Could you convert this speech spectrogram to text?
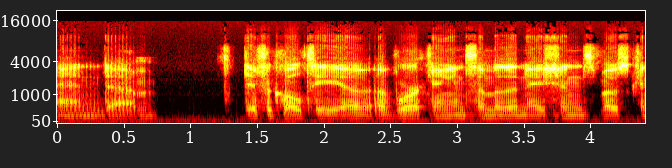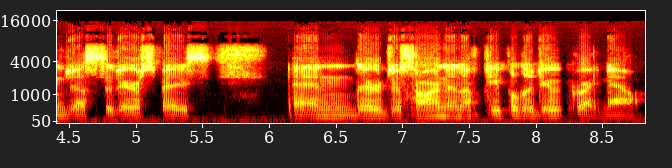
and um, difficulty of, of working in some of the nation's most congested airspace. And there just aren't enough people to do it right now.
